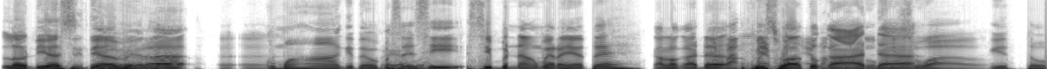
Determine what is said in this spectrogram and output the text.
Claudia Cynthia Bella kumaha gitu. Iya, Maksudnya si si benang merahnya teh kalau nggak ada Emang- visual emang- tuh nggak ada Visual. gitu.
